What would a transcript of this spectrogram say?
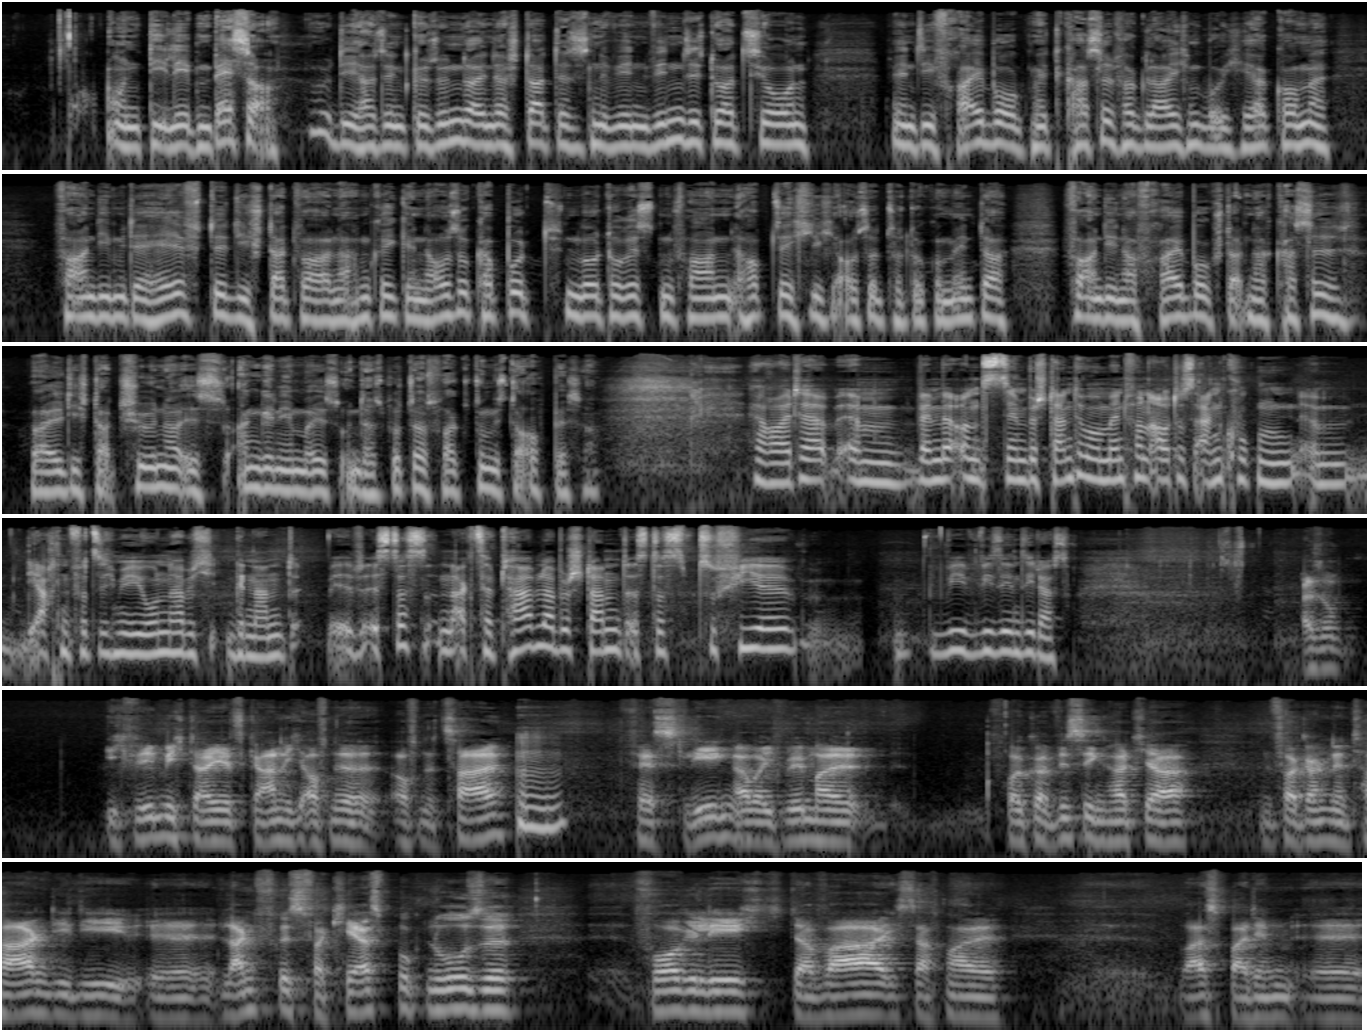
und die leben besser. Die sind gesünder in der Stadt. Das ist eine Win-Win-Situation. Wenn Sie Freiburg mit Kassel vergleichen, wo ich herkomme, fahren die mit der Hälfte. Die Stadt war nach dem Krieg genauso kaputt. Nur Touristen fahren hauptsächlich, außer zur Dokumenta, fahren die nach Freiburg statt nach Kassel, weil die Stadt schöner ist, angenehmer ist und das Wirtschaftswachstum ist da auch besser. Herr Reuter, ähm, wenn wir uns den Bestand im Moment von Autos angucken, ähm, die 48 Millionen habe ich genannt, ist das ein akzeptabler Bestand? Ist das zu viel? Wie, wie sehen Sie das? Also ich will mich da jetzt gar nicht auf eine, auf eine Zahl mhm festlegen, aber ich will mal, Volker Wissing hat ja in den vergangenen Tagen die, die äh, Langfristverkehrsprognose äh, vorgelegt. Da war, ich sag mal, äh, es bei den äh,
